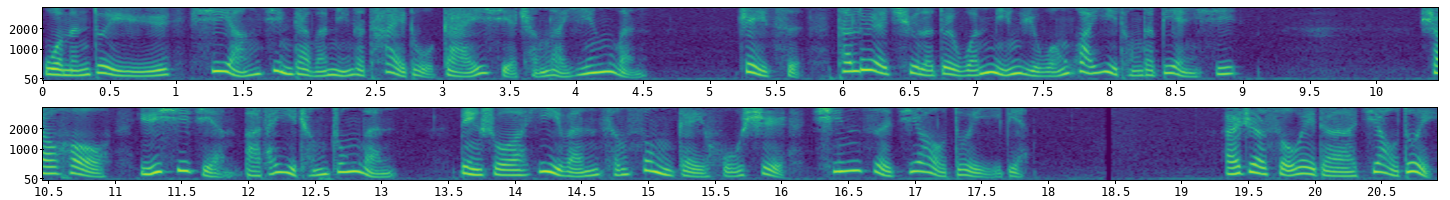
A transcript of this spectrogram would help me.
我们对于西洋近代文明的态度》改写成了英文。这次他略去了对文明与文化异同的辨析。稍后，于西简把它译成中文，并说译文曾送给胡适亲自校对一遍。而这所谓的校对，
